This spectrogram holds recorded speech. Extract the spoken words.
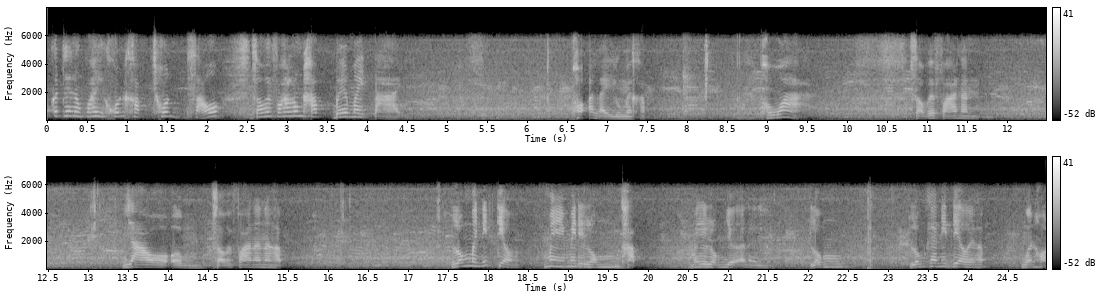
ฟกระเด็นออกไป คนขับชนเสา เสาไฟฟ้าล้มทับ เบฟไม่ตาย เพราะอะไรรู้ไหมครับ เพราะว่า เสาไฟฟ้านั้น ยาวเอิมเสาไฟฟ้านั้นนะครับ ล้มไปนิดเดียว ไม่ไม่ได้ล้มทับ ไม่ได้ล้มเยอะอะไรเลยครับล้มล้มแค่นิดเดียวเลยครับ เหมือนหอ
